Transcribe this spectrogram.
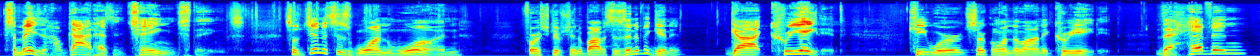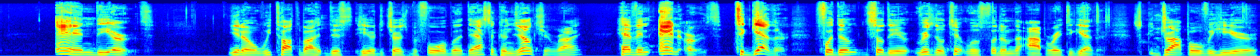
It's amazing how God hasn't changed things. So Genesis 1 1, first scripture in the Bible says, In the beginning, God created, keyword, circle, underline it, created, the heaven and the earth. You know, we talked about this here at the church before, but that's a conjunction, right? Heaven and earth together for them. So the original intent was for them to operate together. So drop over here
